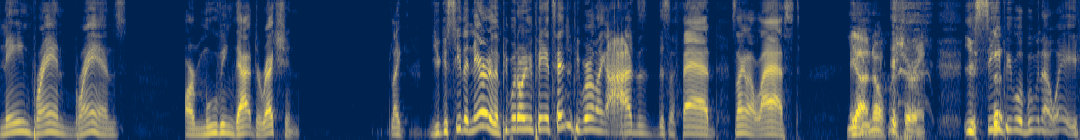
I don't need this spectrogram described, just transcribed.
name brand brands are moving that direction. Like you can see the narrative, and people don't even pay attention. People are like, ah, this, this is a fad. It's not gonna last. Yeah, you, no, for sure. you see the, people moving that way.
